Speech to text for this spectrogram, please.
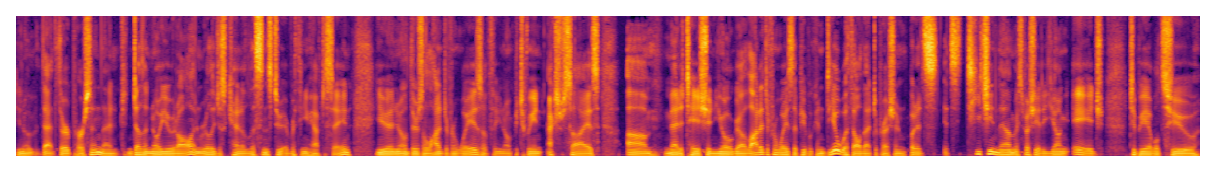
you know, that third person that doesn't know you at all and really just kind of listens to everything you have to say. And you know, there's a lot of different ways of you know between exercise, um, meditation, yoga, a lot of different ways that people can deal with all that depression. But it's it's teaching them, especially at a young age, to be able to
